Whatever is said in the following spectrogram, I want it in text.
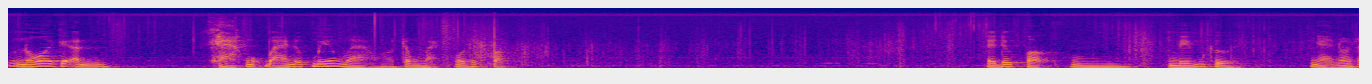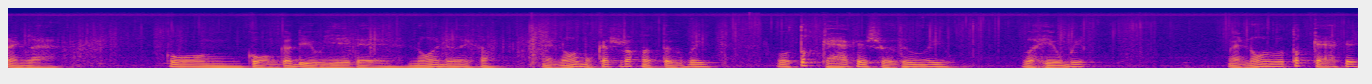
nói cái anh khạc một bãi nước miếng vào trong mặt của Đức Phật. Thì Đức Phật ừ, mỉm cười. Ngài nói rằng là con còn có điều gì để nói nữa hay không? Ngài nói một cách rất là từ bi. Vô tất cả cái sự thương yêu và hiểu biết. Ngài nói với tất cả cái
